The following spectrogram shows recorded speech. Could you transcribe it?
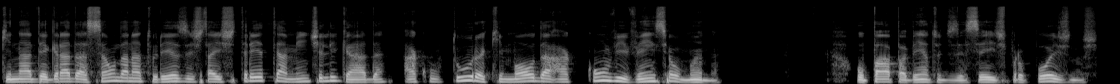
que na degradação da natureza está estreitamente ligada a cultura que molda a convivência humana. O Papa Bento XVI propôs-nos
